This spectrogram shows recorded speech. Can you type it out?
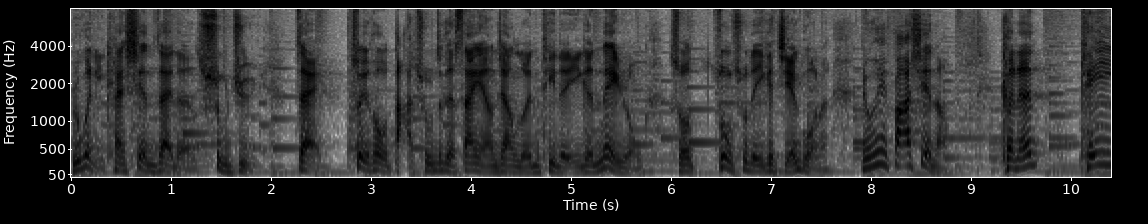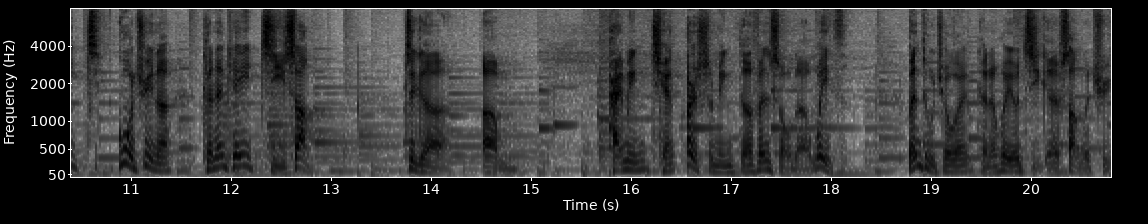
如果你看现在的数据，在最后打出这个三阳将轮替的一个内容所做出的一个结果呢，你会发现呢，可能可以过去呢，可能可以挤上。这个嗯，排名前二十名得分手的位置，本土球员可能会有几个上得去，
